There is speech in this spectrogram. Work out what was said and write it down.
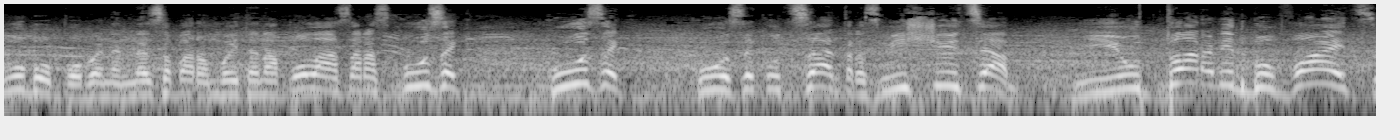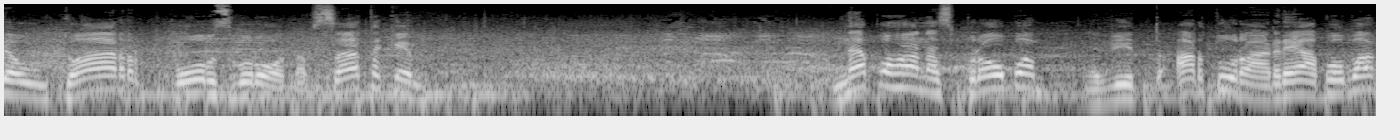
клубу повинен незабаром вийти на поле. А зараз Кузик. Кузик. Кузик у центр зміщується. І удар відбувається. Удар повз ворота. Все-таки непогана спроба від Артура Рябова.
